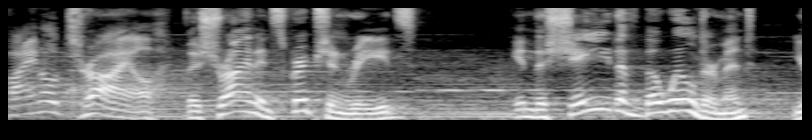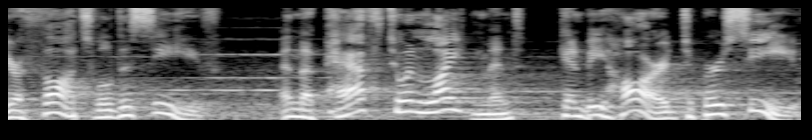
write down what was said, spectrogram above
final trial. The shrine inscription reads In the shade of bewilderment, your thoughts will deceive, and the path to enlightenment can be hard to perceive.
